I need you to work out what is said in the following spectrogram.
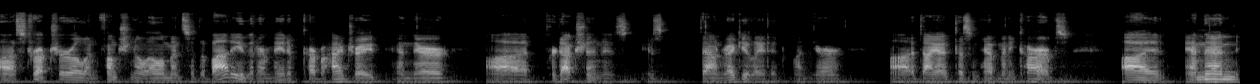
uh, structural and functional elements of the body that are made of carbohydrate, and their uh, production is, is downregulated when your uh, diet doesn't have many carbs. Uh, and then,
